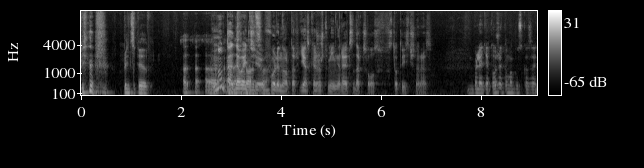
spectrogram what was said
в принципе... а- а- а- Ну да, давайте ситуация. Fallen Order. Я скажу, что мне не нравится Dark Souls в 100 тысяч раз. Блять, я тоже это могу сказать.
